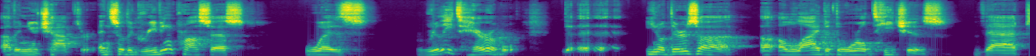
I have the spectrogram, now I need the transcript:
of a new chapter. And so the grieving process was really terrible. You know, there's a, a lie that the world teaches that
